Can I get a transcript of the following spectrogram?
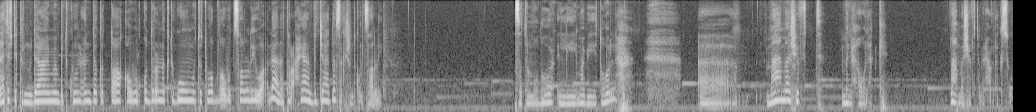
لا تفتكر إنه دائما بتكون عندك الطاقة والقدرة إنك تقوم وتتوضأ وتصلي و... لا لا ترى أحيانا بتجاهد نفسك عشان تقوم تصلي. قصة الموضوع اللي ما بيطول. آه مهما شفت من حولك مهما شفت من حولك سوء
